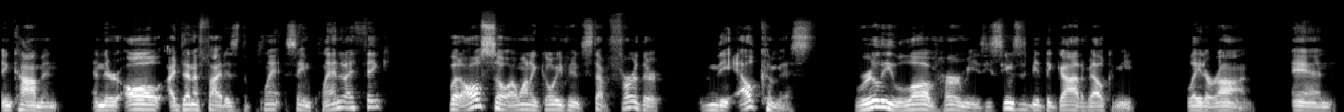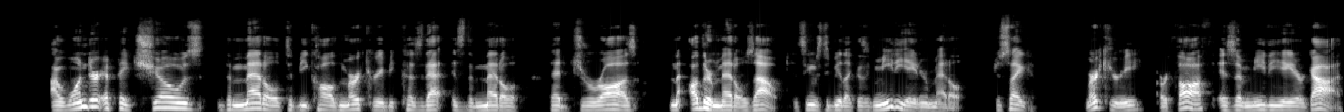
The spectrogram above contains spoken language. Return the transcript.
in common, and they're all identified as the plant, same planet, I think. But also, I want to go even a step further. The alchemists really love Hermes. He seems to be the god of alchemy later on, and I wonder if they chose the metal to be called Mercury because that is the metal that draws other metals out. It seems to be like this mediator metal, just like Mercury or Thoth is a mediator god.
